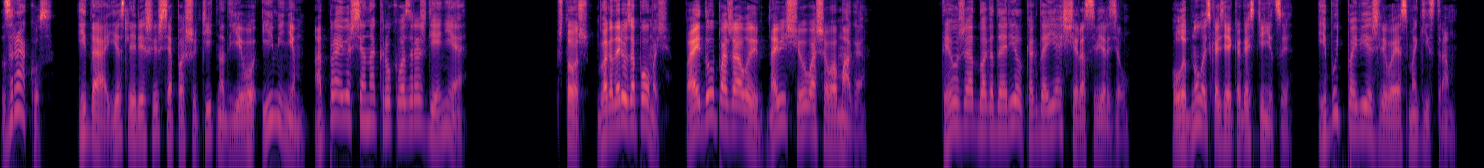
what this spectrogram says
«Зракус. И да, если решишься пошутить над его именем, отправишься на круг возрождения. Что ж, благодарю за помощь. Пойду, пожалуй, навещу вашего мага. Ты уже отблагодарил, когда ящера сверзил. Улыбнулась хозяйка гостиницы. И будь повежливая с магистром.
